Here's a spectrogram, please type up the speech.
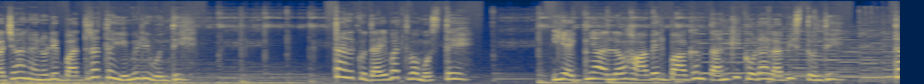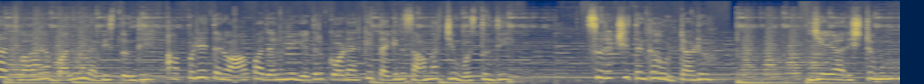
గజాననుడి భద్రత ఇమిడి ఉంది. తనకు దైవత్వం వస్తే యజ్ఞాల్లో ఆవిర్భాగం తనకి కూడా లభిస్తుంది. తద్వారా బలం లభిస్తుంది. అప్పుడే తను ఆపదలను ఎదుర్కోవడానికి తగిన సామర్థ్యం వస్తుంది. సురక్షితంగా ఉంటాడు. ఏ అరిష్టము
